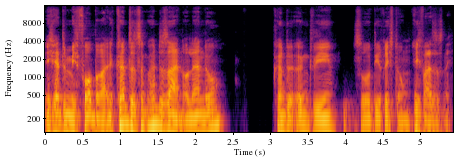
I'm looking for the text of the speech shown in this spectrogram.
Ich hätte mich vorbereitet. Könnte, könnte sein, Orlando. Könnte irgendwie so die Richtung. Ich weiß es nicht.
